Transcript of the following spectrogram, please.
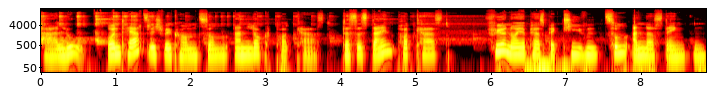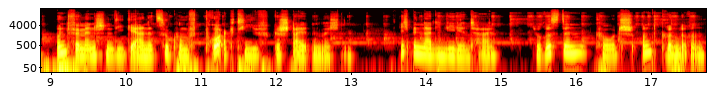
Hallo und herzlich willkommen zum Unlock Podcast. Das ist dein Podcast für neue Perspektiven, zum Andersdenken und für Menschen, die gerne Zukunft proaktiv gestalten möchten. Ich bin Nadine Lilienthal, Juristin, Coach und Gründerin.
